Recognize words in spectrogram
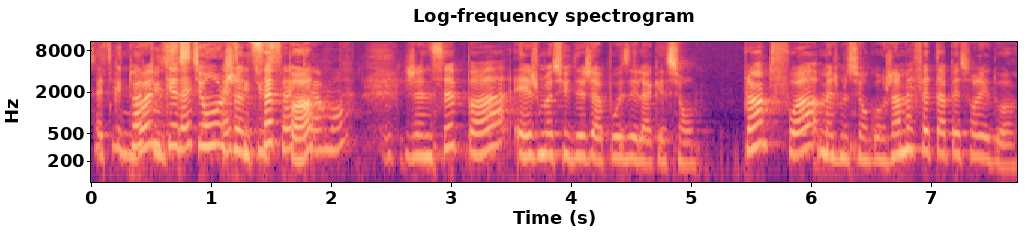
c'est c'est une bonne question, je ne sais, pas. Je ne sais pas, et je me suis déjà posé la question plein de fois, mais je me suis encore jamais fait taper sur les doigts.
